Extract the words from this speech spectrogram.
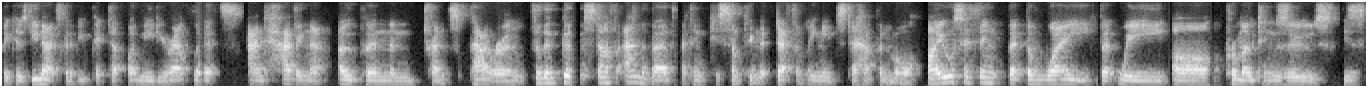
because you know it's going to be picked up by media outlets. And having that open and transparent for the good stuff and the bad i think is something that definitely needs to happen more. I also think that the way that we are promoting zoos is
